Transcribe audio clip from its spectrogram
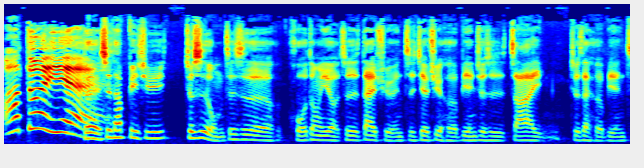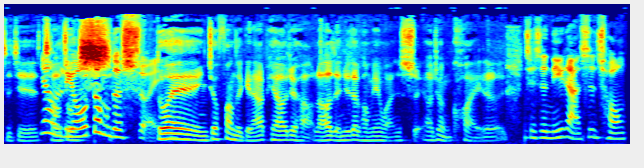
啊，对耶，对，所以它必须。就是我们这次的活动也有，就是带学员直接去河边，就是扎营，就在河边直接要流动的水，对，你就放着给它飘就好，然后人就在旁边玩水，然后就很快乐。其实泥染是从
